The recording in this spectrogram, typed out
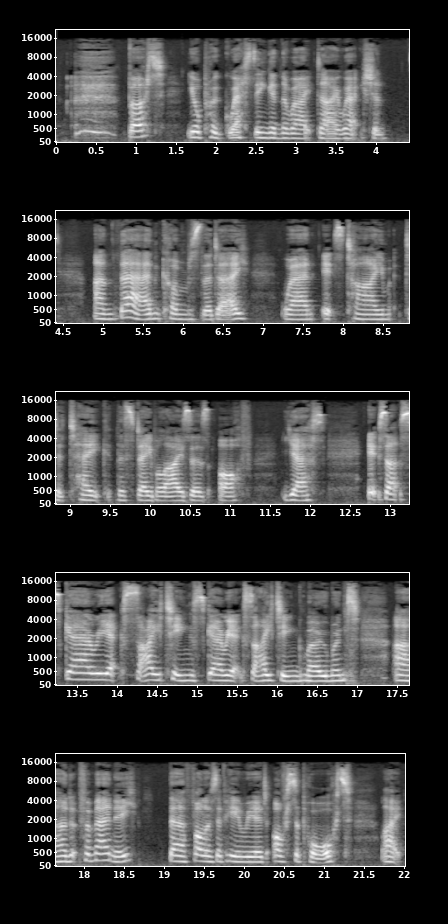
but you're progressing in the right direction. And then comes the day when it's time to take the stabilizers off. Yes, it's that scary, exciting, scary, exciting moment. And for many, there follows a period of support, like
